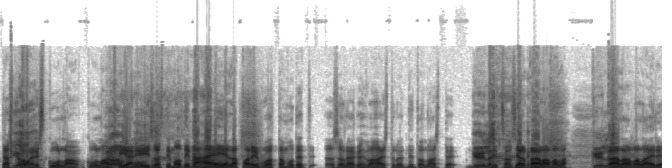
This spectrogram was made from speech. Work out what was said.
tästä Joo. kaverista kuullaan, kuullaan No, pieni ja kuultu. isosti. Me oltiin vähän eellä pari vuotta, mutta et, se oli aika hyvä haistelu, että nyt ollaan sitten, nyt, Kyllä. nyt se on siellä päälavalla, Kyllä, päälavalla ed-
